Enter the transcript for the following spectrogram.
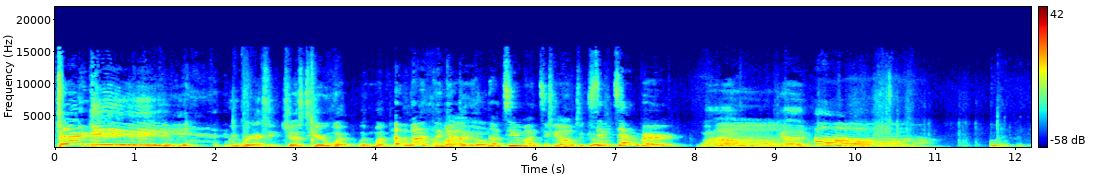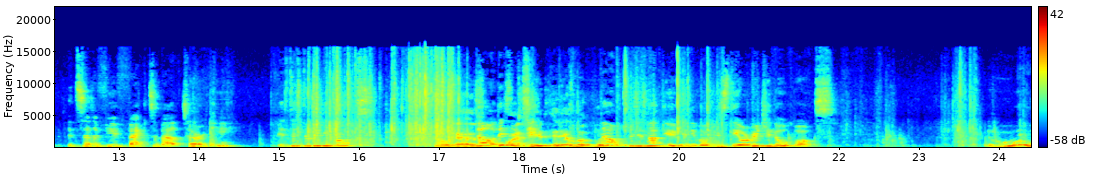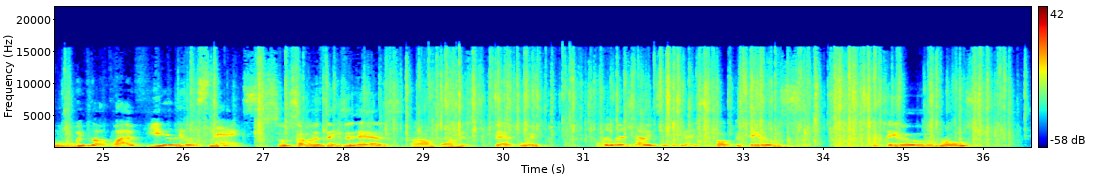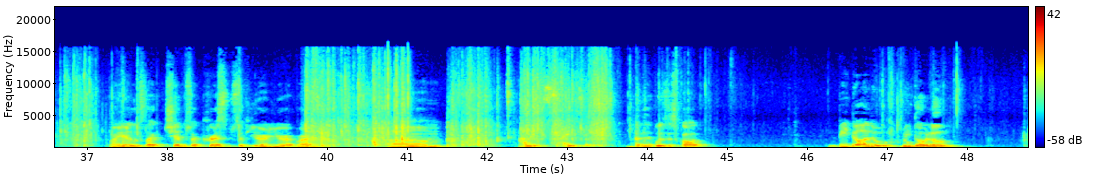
Turkey! We were actually just here, what? What month? A month, A ago. month ago. No, two months Two ago. months ago. September. Wow. Okay. Ah. It says a few facts about Turkey. Is this the mini box? It has. No, this oh, is I see it. Yeah, look, look. No, this is not the mini box. This is the original box. Ooh, we've got quite a few little snacks. So some of the things it has um, on this bad boy We'll, we'll show it to you guys. called potatoes, potato rolls. Right here it looks like chips or crisps if you're in Europe, right? Um, I'm excited. but it- what is this called? Bidolu. Bidolu.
